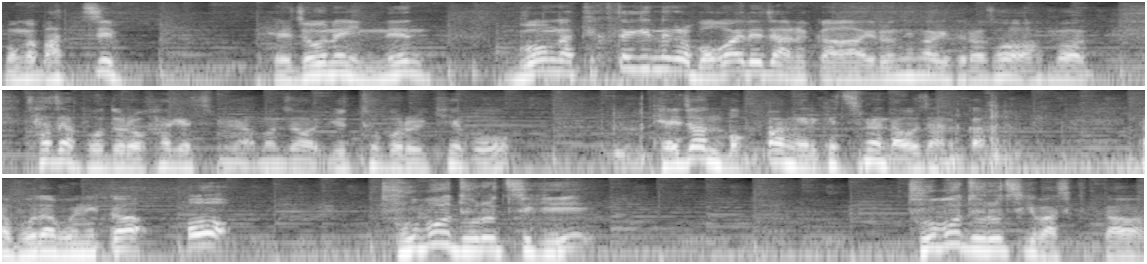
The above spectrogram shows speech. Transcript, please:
뭔가 맛집 대전에 있는 무언가 특색 있는 걸 먹어야 되지 않을까 이런 생각이 들어서 한번 찾아보도록 하겠습니다. 먼저 유튜브를 켜고 대전 먹방 이렇게 치면 나오지 않을까? 자, 보다 보니까 어 두부 두루치기 두부 두루치기 맛있겠다.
